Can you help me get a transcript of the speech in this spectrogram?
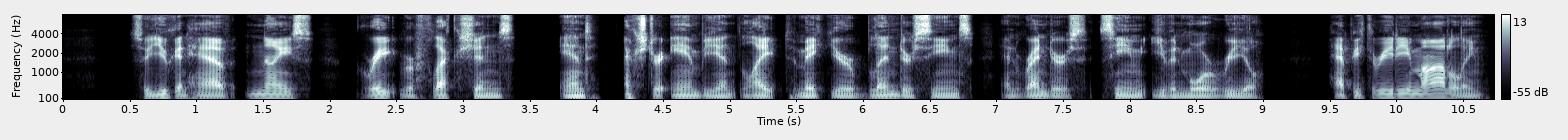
so you can have nice, great reflections and extra ambient light to make your Blender scenes and renders seem even more real. Happy 3D modeling!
